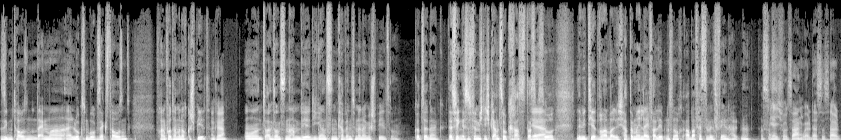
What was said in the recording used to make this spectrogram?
7000 und einmal äh, Luxemburg 6000. Frankfurt haben wir noch gespielt. Okay. Und ansonsten haben wir die ganzen Kavenzmänner gespielt. So. Gott sei Dank. Deswegen ist es für mich nicht ganz so krass, dass Ja. ich so limitiert war, weil ich hatte mein Live-Erlebnis noch, aber Festivals fehlen halt, ne? Das, Ja, ich wollte sagen, weil das ist halt,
